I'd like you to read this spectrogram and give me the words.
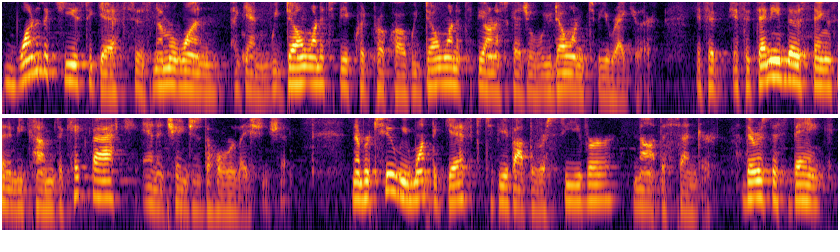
one of the keys to gifts is number one, again, we don't want it to be a quid pro quo. We don't want it to be on a schedule. We don't want it to be regular. If, it, if it's any of those things, then it becomes a kickback and it changes the whole relationship. Number two, we want the gift to be about the receiver, not the sender. There was this bank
